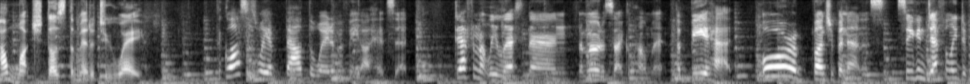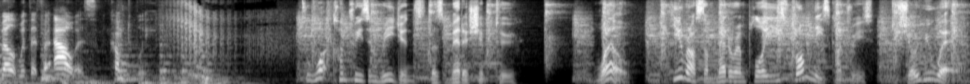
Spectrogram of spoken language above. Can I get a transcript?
How much does the Meta 2 weigh? The glasses weigh about the weight of a VR headset. Definitely less than a motorcycle helmet, a beer hat, or a bunch of bananas. So you can definitely develop with it for hours, comfortably. To what countries and regions does Meta ship to? Well, here are some Meta employees from these countries to show you where.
